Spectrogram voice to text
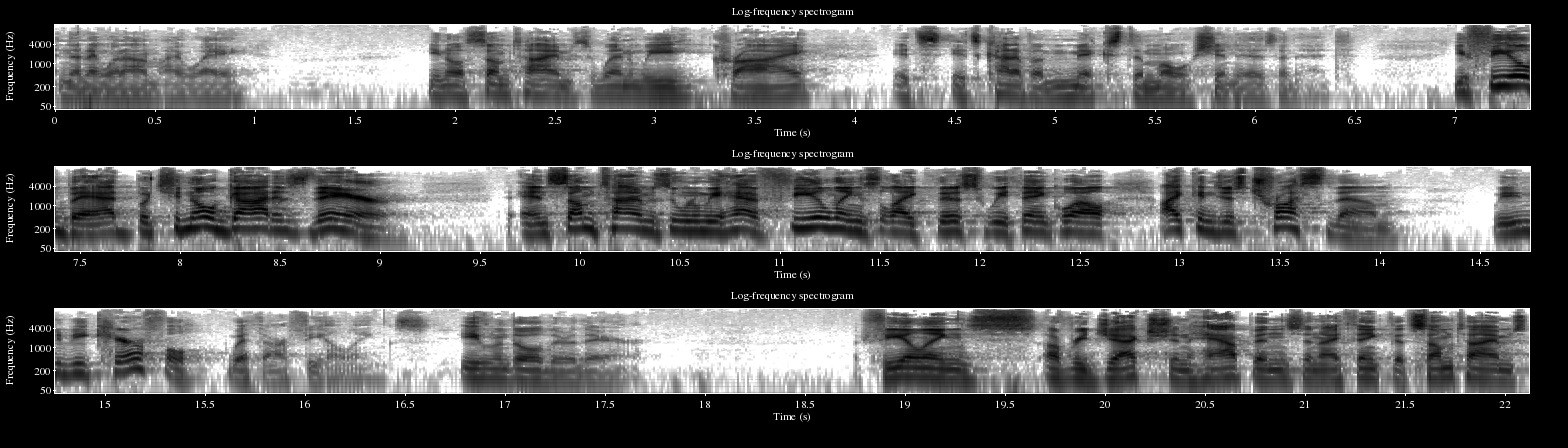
And then I went on my way. You know, sometimes when we cry, it's, it's kind of a mixed emotion, isn't it? You feel bad, but you know God is there. And sometimes when we have feelings like this, we think, well, I can just trust them. We need to be careful with our feelings, even though they're there. Feelings of rejection happens, and I think that sometimes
